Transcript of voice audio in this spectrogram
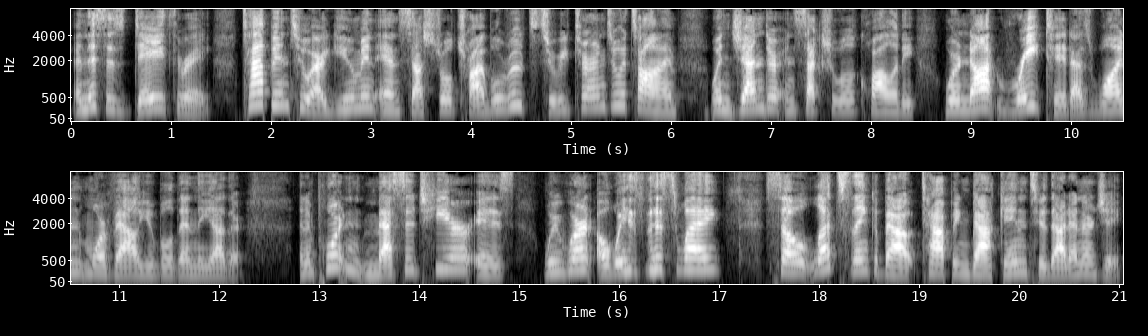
And this is day three. Tap into our human ancestral tribal roots to return to a time when gender and sexual equality were not rated as one more valuable than the other. An important message here is we weren't always this way. So let's think about tapping back into that energy.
